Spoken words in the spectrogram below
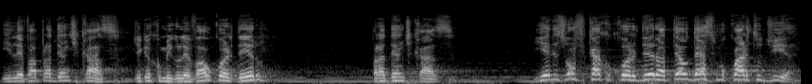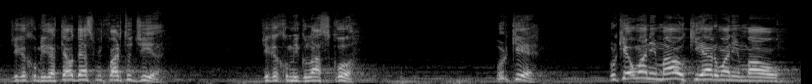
e levar para dentro de casa. Diga comigo, levar o cordeiro para dentro de casa. E eles vão ficar com o cordeiro até o 14 dia. Diga comigo, até o 14 dia. Diga comigo, lascou. Por quê? Porque um animal que era um animal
